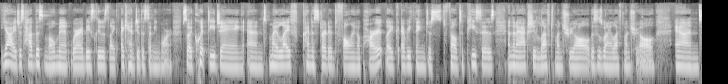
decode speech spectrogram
yeah, I just had this moment where I basically was like, I can't do this anymore. So I quit DJing and my life kind of started falling apart. Like everything just fell to pieces. And then I actually left Montreal. This is when I left Montreal and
